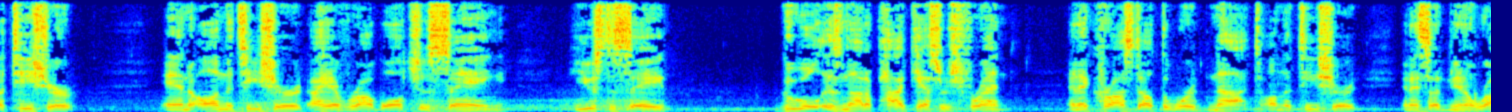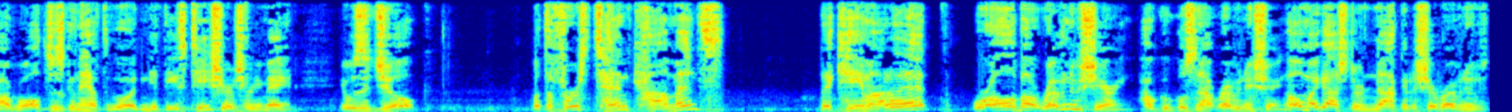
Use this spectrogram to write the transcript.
a t-shirt. And on the t-shirt, I have Rob Walsh's saying, he used to say, Google is not a podcaster's friend. And I crossed out the word not on the t-shirt. And I said, you know, Rob Walsh is going to have to go ahead and get these t-shirts remade. It was a joke. But the first 10 comments that came out of that were all about revenue sharing. How Google's not revenue sharing. Oh my gosh, they're not going to share revenues.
